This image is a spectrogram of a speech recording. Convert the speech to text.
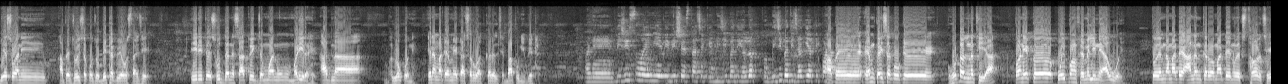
બેસવાની આપણે જોઈ શકો છો, બેઠક વ્યવસ્થા છે. એ રીતે શુદ્ધ અને સાત્વિક જમવાનું મળી રહે આજના લોકોને. એના માટે અમે એક આ શરૂઆત કરેલ છે બાપુની બેઠક. અને બીજી શું એની એવી વિશેષતા છે કે બીજી બધી અલગ બીજી બધી જગ્યાથી પણ આપણે એમ કહી શકો કે હોટલ નથી આ પણ એક કોઈ પણ ફેમિલીને આવવું હોય તો એમના માટે આનંદ કરવા માટેનું એક સ્થળ છે.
